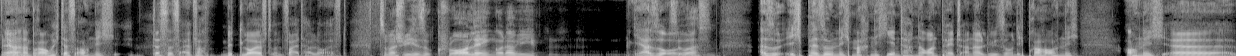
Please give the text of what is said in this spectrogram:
Ja, Ja. und dann brauche ich das auch nicht, dass das einfach mitläuft und weiterläuft. Zum Beispiel hier so Crawling oder wie Ja, so, sowas. also ich persönlich mache nicht jeden Tag eine On-Page-Analyse und ich brauche auch nicht auch nicht äh,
